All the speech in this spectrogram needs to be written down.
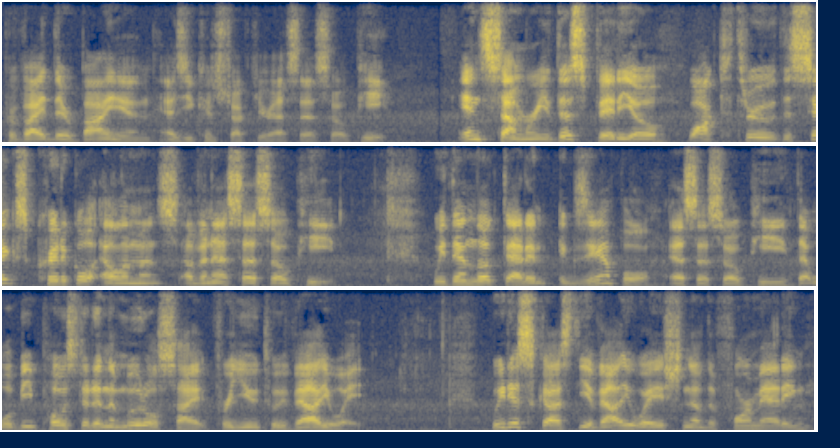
provide their buy-in as you construct your SSOP. In summary, this video walked through the six critical elements of an SSOP. We then looked at an example SSOP that will be posted in the Moodle site for you to evaluate. We discussed the evaluation of the formatting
